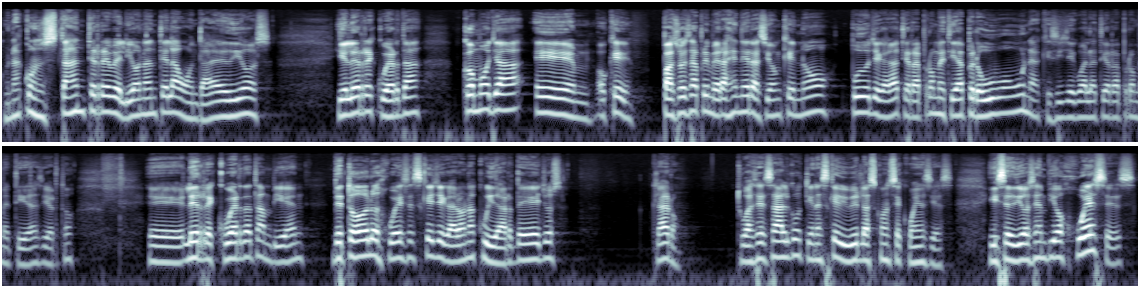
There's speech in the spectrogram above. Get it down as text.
Una constante rebelión ante la bondad de Dios. Y él le recuerda cómo ya, eh, ok, pasó esa primera generación que no pudo llegar a la tierra prometida, pero hubo una que sí llegó a la tierra prometida, ¿cierto? Eh, le recuerda también de todos los jueces que llegaron a cuidar de ellos. Claro, tú haces algo, tienes que vivir las consecuencias. Y si Dios envió jueces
